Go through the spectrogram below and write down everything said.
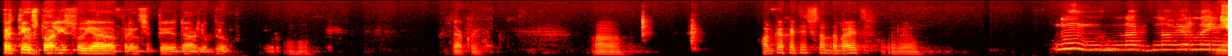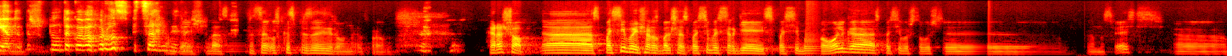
При тым што алісу я в прынцыпе да люблю Дякую Ольга хотите что-то добавить или... Ну, наверное, нет. Это был такой вопрос специальный. Okay, да, специ... узкоспециализированный, это правда. Хорошо. Э, спасибо еще раз большое. Спасибо, Сергей. Спасибо, Ольга. Спасибо, что вышли э, на связь. Э,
